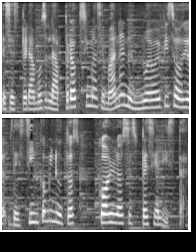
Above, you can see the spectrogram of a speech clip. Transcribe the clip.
Les esperamos la próxima semana en un nuevo episodio de 5 minutos con los especialistas.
